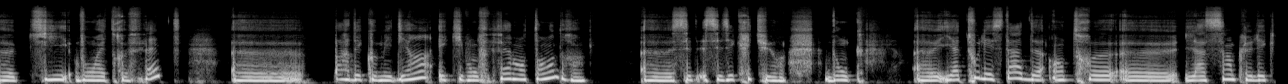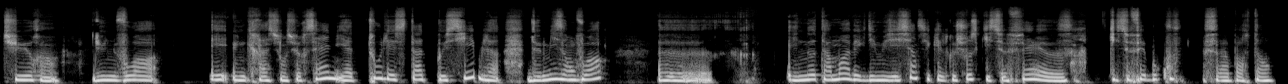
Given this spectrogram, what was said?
euh, qui vont être faites par des comédiens et qui vont faire entendre euh, ces, écritures. Donc, euh, il y a tous les stades entre euh, la simple lecture d'une voix et une création sur scène. Il y a tous les stades possibles de mise en voix, et notamment avec des musiciens. C'est quelque chose qui se fait, qui se fait beaucoup. C'est important.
